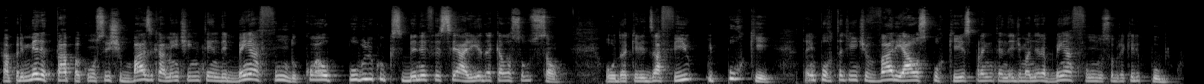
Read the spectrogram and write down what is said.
a primeira etapa consiste basicamente em entender bem a fundo qual é o público que se beneficiaria daquela solução ou daquele desafio e por quê. Então é importante a gente variar os porquês para entender de maneira bem a fundo sobre aquele público.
